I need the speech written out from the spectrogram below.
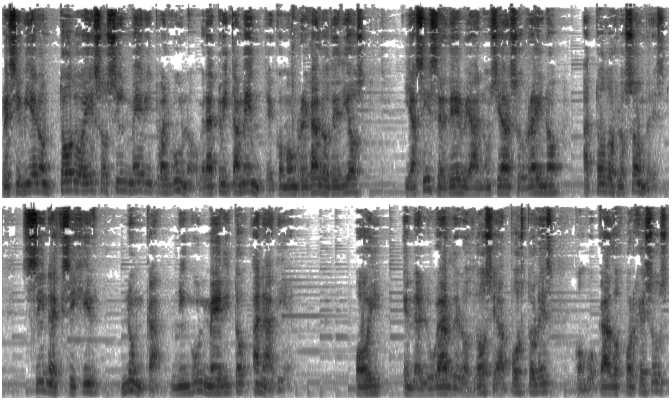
recibieron todo eso sin mérito alguno, gratuitamente, como un regalo de Dios, y así se debe anunciar su reino a todos los hombres, sin exigir nunca ningún mérito a nadie. Hoy, en el lugar de los doce apóstoles convocados por Jesús,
